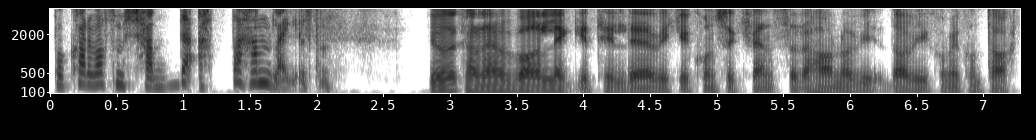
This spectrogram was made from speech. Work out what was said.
på, hva det var som skjedde etter henleggelsen? Jo, det kan jeg bare legge til det hvilke konsekvenser det har vi, da vi kom i kontakt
